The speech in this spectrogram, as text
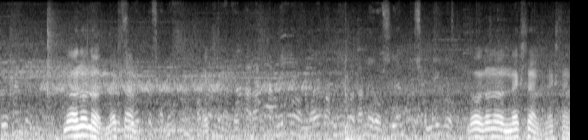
200. No, no, no. Next time. 200, amigo. Cómprame la que es barata, amigo. Nueva, amigo. Dame 200, amigo. No, no, no. Next time. Next time.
